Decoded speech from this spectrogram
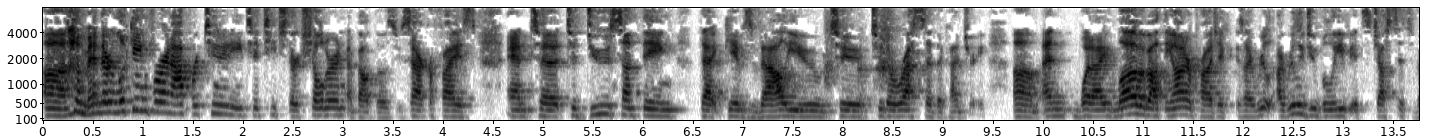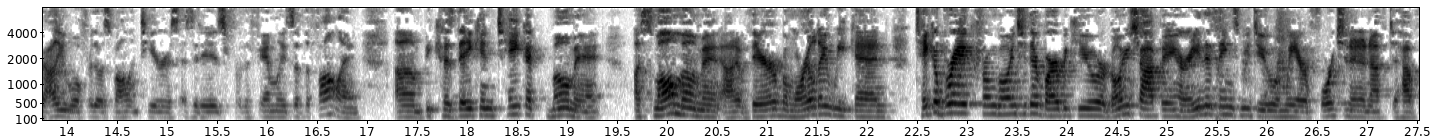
um, and they're looking for an opportunity to teach their children about those who sacrificed and to to do something that gives value to to the rest of the country. Um, and what I love about the Honor Project is I really I really do believe it's just as valuable for those volunteers as it is for the families of the fallen, um, because they can take a moment a small moment out of their Memorial Day weekend, take a break from going to their barbecue or going shopping or any of the things we do when we are fortunate enough to have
